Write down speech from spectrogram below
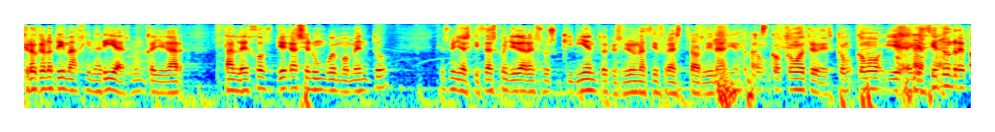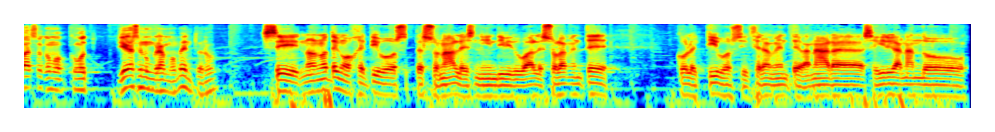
Creo que no te imaginarías nunca llegar tan lejos. Llegas en un buen momento. ¿Qué sueñas quizás con llegar a esos 500, que sería una cifra extraordinaria? ¿Cómo, cómo- cómo te ves? ¿Cómo, cómo- y, y haciendo un repaso, ¿cómo, cómo llegas en un gran momento, no? Sí, no, no tengo objetivos personales ni individuales, solamente colectivos, sinceramente. Ganar, eh, seguir ganando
